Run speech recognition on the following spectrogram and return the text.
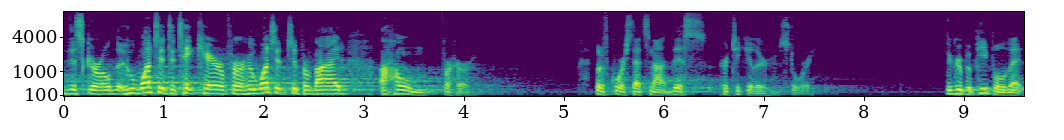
this girl, who wanted to take care of her, who wanted to provide a home for her. But of course, that's not this particular story. The group of people that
